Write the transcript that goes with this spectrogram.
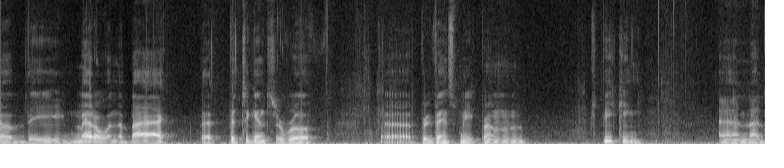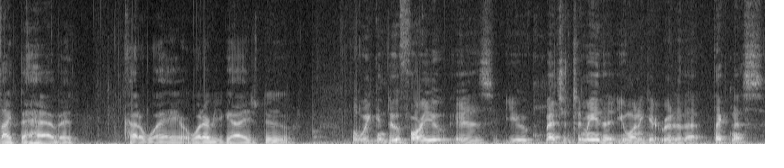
of the metal in the back that fits against the roof uh, prevents me from speaking, and I'd like to have it cut away or whatever you guys do. What we can do for you is you mentioned to me that you want to get rid of that thickness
